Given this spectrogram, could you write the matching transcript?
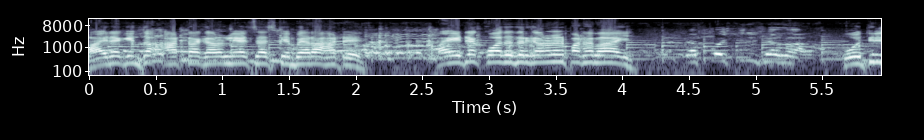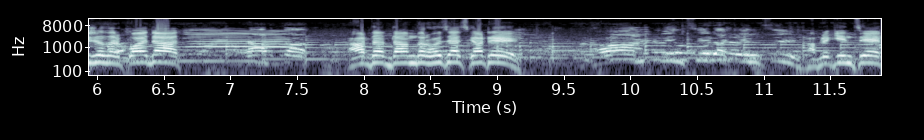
ভাইরা কিন্তু আটটা গারল নিয়েছে আজকে বেড়া হাটে। ভাই এটা কয় দাঁতের গারলের পাঠা ভাই? পঁয়ত্রিশ হাজার। কয় দাঁত? আট দাঁত। দাম দর হয়েছে আজ হাটে হ্যাঁ আপনি কিনছেন?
